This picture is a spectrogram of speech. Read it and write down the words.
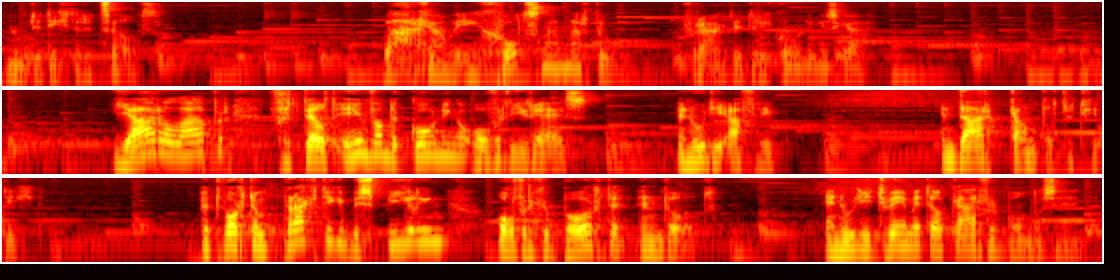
noemt de dichter het zelfs. Waar gaan we in godsnaam naartoe? vraagt de drie koningen zich af. Jaren later vertelt een van de koningen over die reis en hoe die afliep. En daar kantelt het gedicht. Het wordt een prachtige bespiegeling over geboorte en dood en hoe die twee met elkaar verbonden zijn.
